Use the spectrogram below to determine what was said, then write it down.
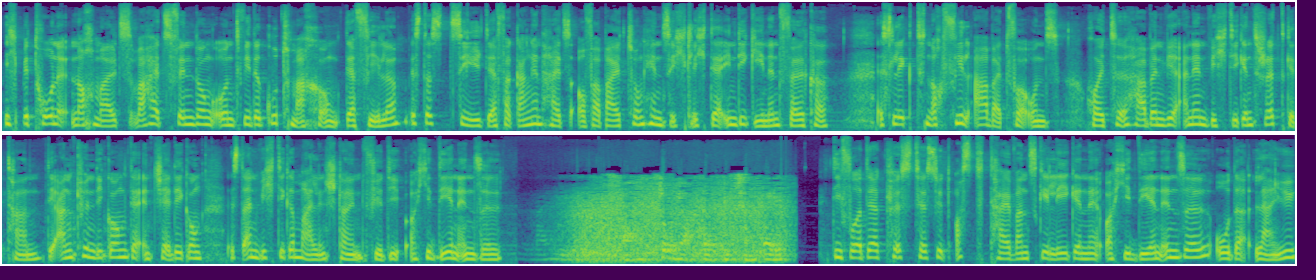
Ich betone nochmals, Wahrheitsfindung und Wiedergutmachung der Fehler ist das Ziel der Vergangenheitsaufarbeitung hinsichtlich der indigenen Völker. Es liegt noch viel Arbeit vor uns. Heute haben wir einen wichtigen Schritt getan. Die Ankündigung der Entschädigung ist ein wichtiger Meilenstein für die Orchideeninsel. Die vor der Küste Südost-Taiwans gelegene Orchideeninsel oder Lanyu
